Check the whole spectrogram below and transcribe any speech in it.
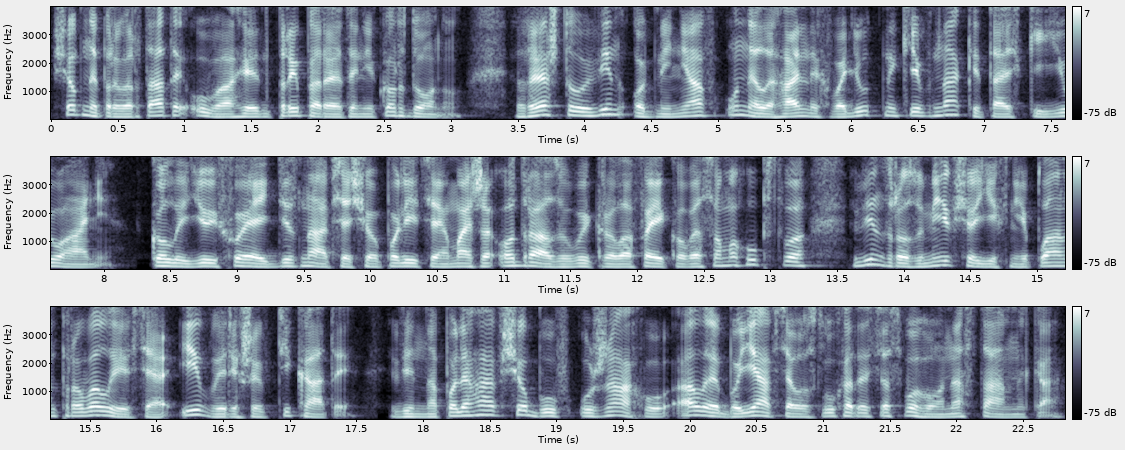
щоб не привертати уваги при перетині кордону. Решту він обміняв у нелегальних валютників на китайські юані. Коли Юйхуей дізнався, що поліція майже одразу викрила фейкове самогубство, він зрозумів, що їхній план провалився і вирішив тікати. Він наполягав, що був у жаху, але боявся ослухатися свого наставника.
